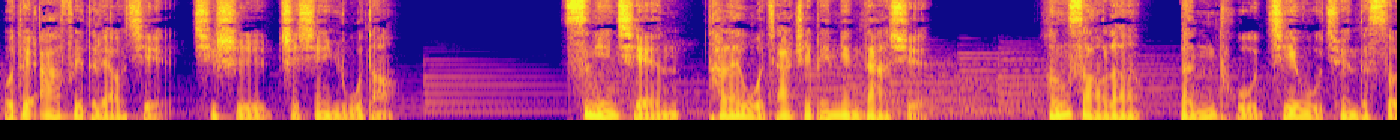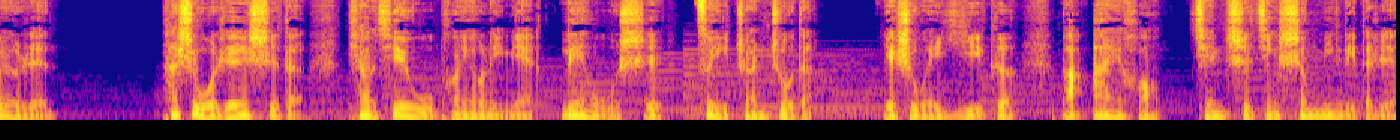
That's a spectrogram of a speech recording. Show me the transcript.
我对阿飞的了解其实只限于舞蹈。四年前，他来我家这边念大学，横扫了本土街舞圈的所有人。他是我认识的跳街舞朋友里面练舞时最专注的，也是唯一一个把爱好坚持进生命里的人。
